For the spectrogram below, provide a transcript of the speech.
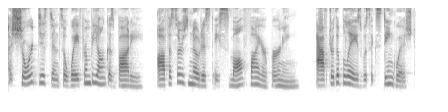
A short distance away from Bianca's body, officers noticed a small fire burning. After the blaze was extinguished,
